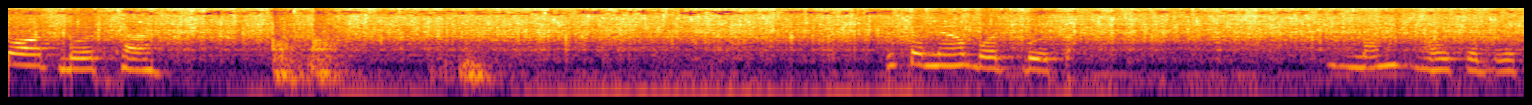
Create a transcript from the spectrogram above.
ซอสเบิดค่ะนี่เป็นแนวเบิดเบิดน้ำหอยกระเบิด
